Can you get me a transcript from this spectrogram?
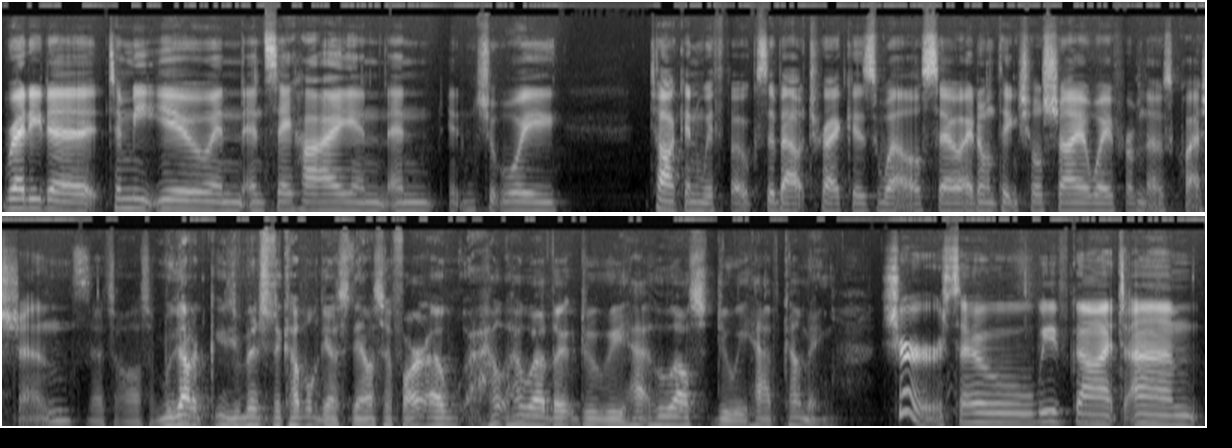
ready to to meet you and and say hi and and enjoy talking with folks about Trek as well. So I don't think she'll shy away from those questions. That's awesome. We got a, you mentioned a couple guests now so far. Uh, how, how other do we ha- who else do we have coming? Sure. So we've got um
